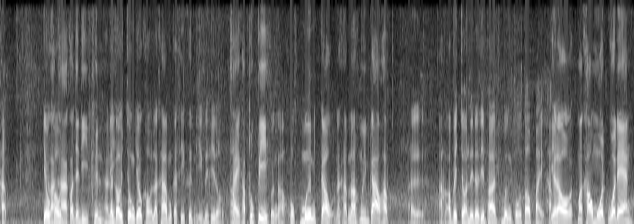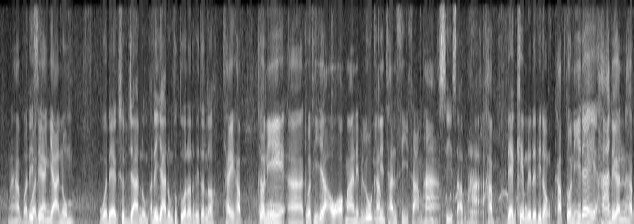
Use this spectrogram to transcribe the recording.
ครับเกี่ยวราเขาคาก็จะดีดขึ้นคราวแต่นี้ก็จงเกี่ยวเขาราคามันก็สีขึ้นอีกได้อพี่น้องใช่ครับทุกปีเบิ่งเอาหกหมื่นเก้านะครับเนาะหมื่นเก้าครับ เอออะ เอาไปจอดเลยเดี๋ยวที่พาเบิ้งตัวต่อไปครับ เดี๋ยวเรามาเข้าหมวดวัวแดงนะครับวัวที่วัวแดงหย่านมวัวแดงชุดหย่านม อันนี้หย่านมทุกตัวแล้วนะพี่ต้นเนาะใช่ครับครับตัวนี้อ่าตัวที่จะเอาออกมาเนี่ยเป็นลูกครัอิบนเนชั่น 435สี่สามหาครับแดงเข้มเลยเด้อพี่น้องครับ ตัวนี้ได้ 5 เดือนนะครับ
